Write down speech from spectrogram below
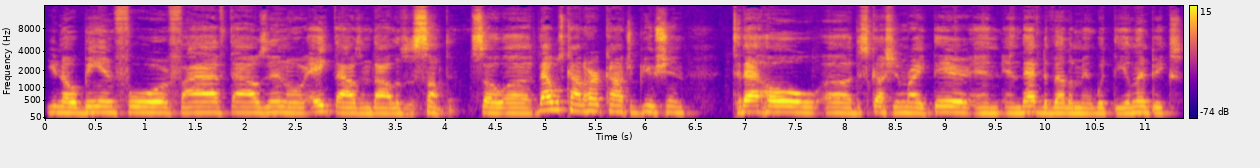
you know, being for five thousand or eight thousand dollars or something. So uh, that was kind of her contribution to that whole uh, discussion right there and, and that development with the Olympics,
